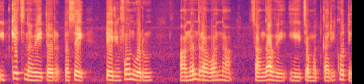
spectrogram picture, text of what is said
इतकेच नव्हे तर तसे टेलिफोनवरून आनंदरावांना सांगावे हे चमत्कारिक होते.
